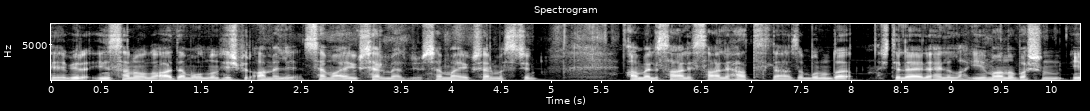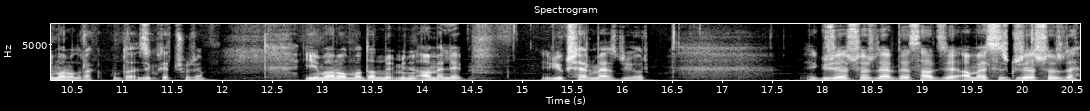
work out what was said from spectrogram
e, bir insanoğlu, Ademoğlunun hiçbir ameli semaya yükselmez diyor. Semaya yükselmesi için ameli salih, salihat lazım. Bunu da işte la ilahe illallah imanı başın iman olarak burada zikretmiş hocam. İman olmadan müminin ameli yükselmez diyor. E, güzel sözler de sadece amelsiz güzel söz de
